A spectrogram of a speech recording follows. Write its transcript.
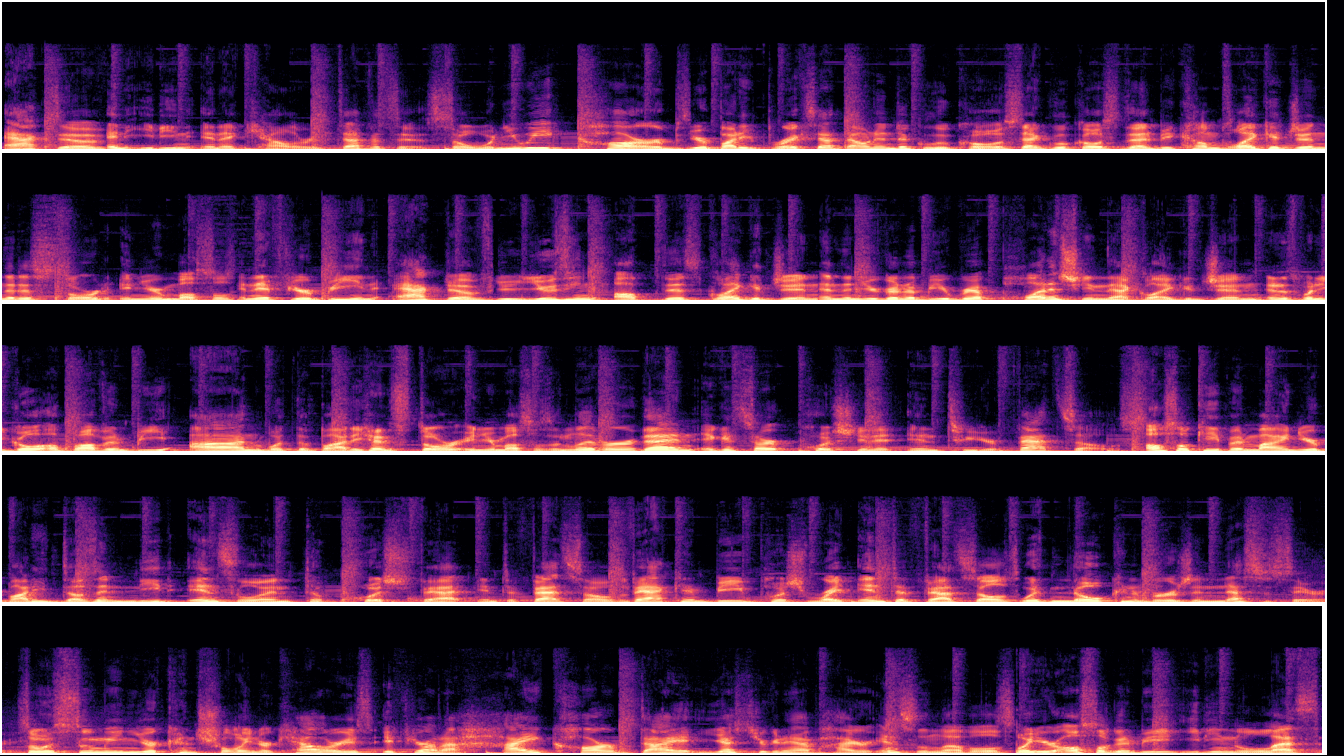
active and eating in a calorie deficit. So when you eat carbs, your body breaks that down into glucose. That glucose then becomes glycogen that is stored in your muscles. And if you're being active, you're using up this glycogen and then you're gonna be replenishing that glycogen. And it's when you go above and beyond what the body can store in your muscles and liver, then it can start pushing it into your fat cells. Also keep in mind, your body doesn't need insulin to push fat into fat cells. Fat can be pushed right into fat cells with no conversion necessary. So assuming you're controlling your calories, if you're on a high carb diet, yes, you're gonna have higher insulin levels, but you're also gonna be eating less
